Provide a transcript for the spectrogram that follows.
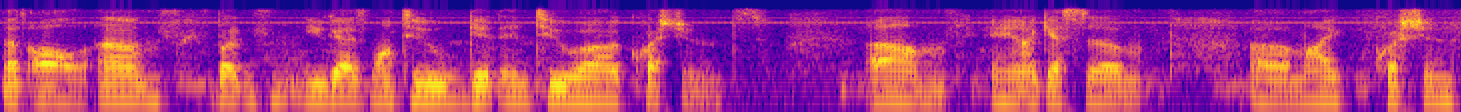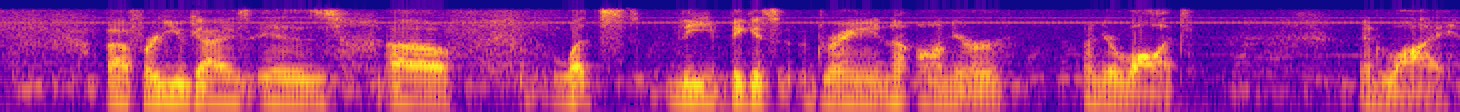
that's all. Um, but you guys want to get into uh, questions, um, and I guess um, uh, my question uh, for you guys is, uh, what's the biggest drain on your on your wallet, and why?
